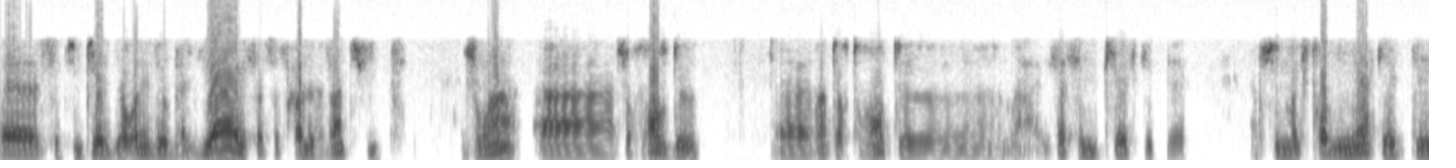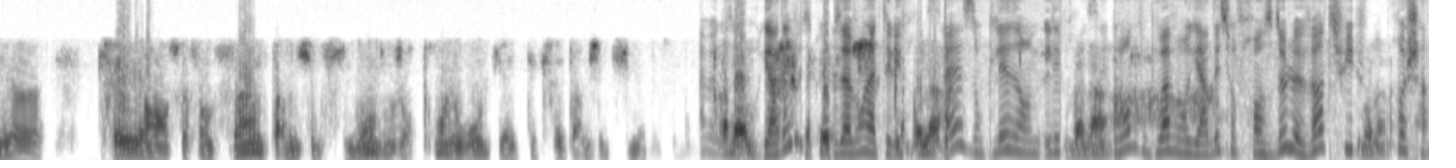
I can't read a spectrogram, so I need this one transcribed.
Euh, c'est une pièce de René de Obaldia et ça, ce sera le 28 juin à, sur France 2, euh, 20h30. Euh, voilà. Et ça, c'est une pièce qui est absolument extraordinaire, qui a été euh, créée en 65 par Michel Simon, dont je reprends le rôle qui a été créé par Michel Simon. Ah bah, vous regardez, nous avons la télé Voilà. française, donc les, Ang- les Voilà. de Londres, vous pouvez vous regarder sur France 2 le 28 juin Voilà. prochain.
